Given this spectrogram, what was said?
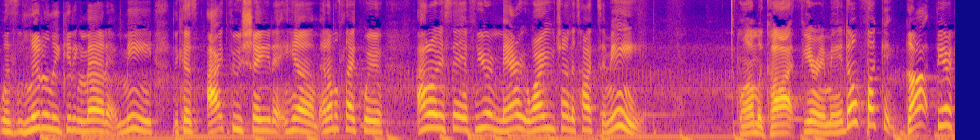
was literally getting mad at me because I threw shade at him. And I was like, well, I don't understand. If you're married, why are you trying to talk to me? Well, I'm a God fearing man. Don't fucking God fear.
